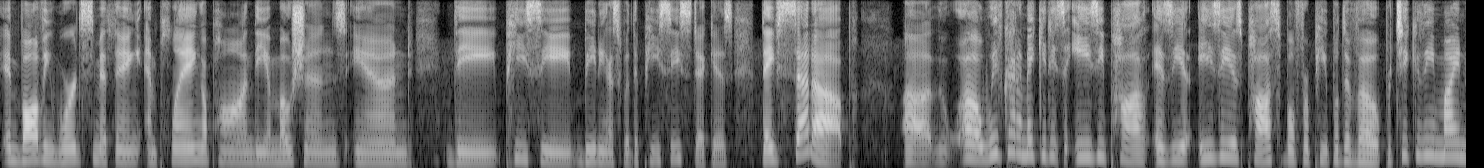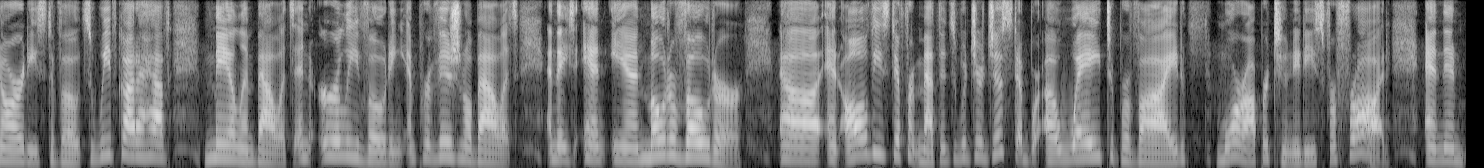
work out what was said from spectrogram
involving wordsmithing and playing upon the emotions and the PC beating us with the PC stick is they've set up uh, oh, we've got to make it as easy po- as easy as possible for people to vote, particularly minorities to vote. So we've got to have mail-in ballots and early voting and provisional ballots, and they and and motor voter, uh, and all these different methods, which are just a, a, way to provide more opportunities for fraud. And then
